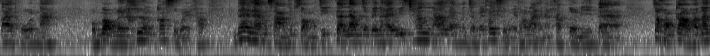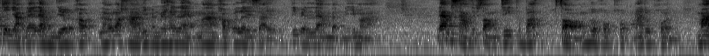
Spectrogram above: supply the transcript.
ใต้โพสต์นะ ผมบอกเลยเครื่องก็สวยครับ ได้แรม 32 จิก แต่แรมจะเป็น High Vision นะ แรมมันจะไม่ค่อยสวยเท่าไหร่นะครับ ตัวนี้แต่เจ้าของเก่าเขาน่าจะอยากได้แรมเยอะเขาแล้วราคาที่มันไม่ค่อยแรงมากเขาก็เลยใส่ที่เป็นแรมแบบนี้มา แรม 32 จิกบัส2666 นะทุกคน มา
